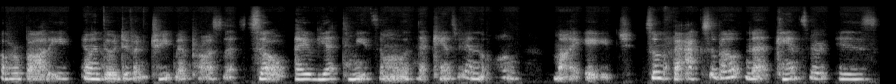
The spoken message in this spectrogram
of her body and went through a different treatment process. So I have yet to meet someone with NET cancer in the lung my age. Some facts about NET cancer is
